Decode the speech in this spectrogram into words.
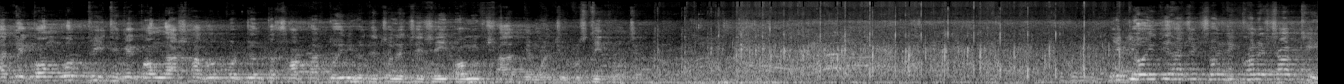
আজকে গঙ্গোত্রী থেকে গঙ্গা সাগর পর্যন্ত সরকার তৈরি হতে চলেছে, সেই অমিত শাহ মঞ্চে উপস্থিত হয়েছে। এটি ঐতিহাসিক সন্ধিক্ষণের সাক্ষী।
